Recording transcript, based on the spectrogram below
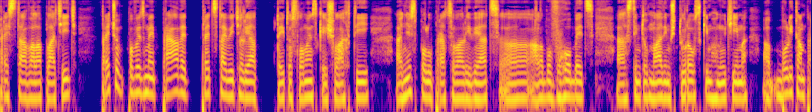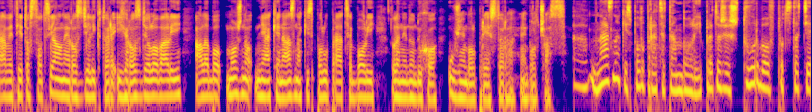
prestávala platiť. Prečo povedzme práve predstavitelia tejto slovenskej šlachty nespolupracovali viac alebo vôbec s týmto mladým štúrovským hnutím. Boli tam práve tieto sociálne rozdiely, ktoré ich rozdeľovali, alebo možno nejaké náznaky spolupráce boli, len jednoducho už nebol priestor a nebol čas. Náznaky spolupráce tam boli, pretože Štúr bol v podstate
